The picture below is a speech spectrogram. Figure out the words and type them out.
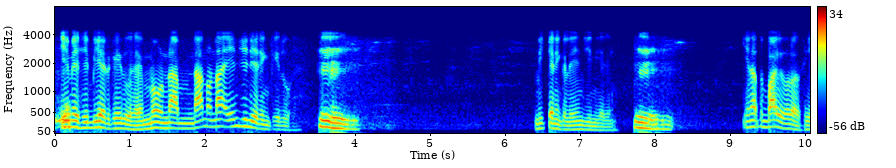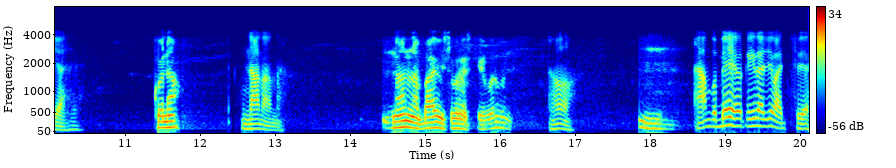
એમએસસી બીએડ કર્યું છે. નાનો ના એન્જિનિયરિંગ કર્યું છે. હમ. મિકેનિકલ એન્જિનિયરિંગ એના તો બાવીસ વર્ષ થયા છે. કોના? ના ના ના. ના ના બાવીસ વર્ષ થયા બરોબર હા. હમ. આમ તો બે કર્યા જેવા જ છે.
